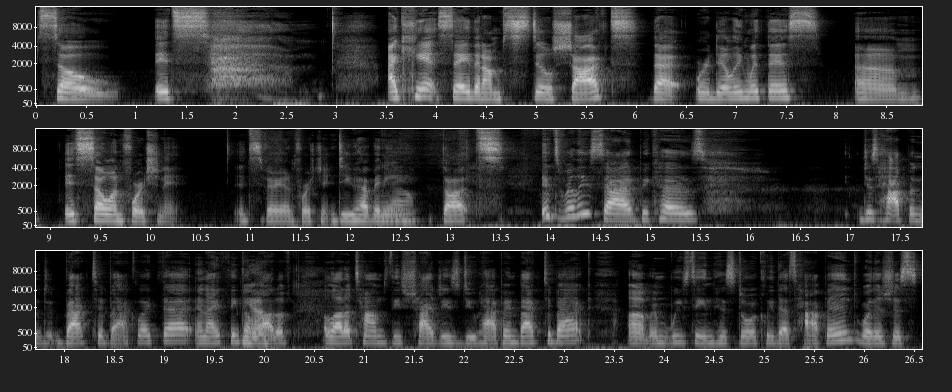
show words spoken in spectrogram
so it's I can't say that I'm still shocked that we're dealing with this. Um it's so unfortunate. It's very unfortunate. Do you have any yeah. thoughts? It's really sad because just happened back to back like that. And i think yeah. a lot of a lot of times these tragedies do happen back to back. Um, and we've seen historically that's happened where there's just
